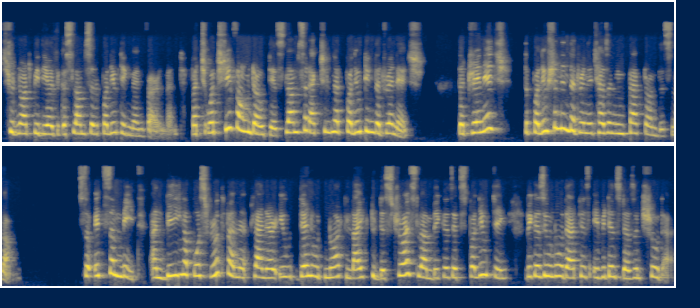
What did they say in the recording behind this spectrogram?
should not be there because slums are polluting the environment. But what she found out is slums are actually not polluting the drainage. The drainage, the pollution in the drainage has an impact on the slum. So it's a myth. And being a post-growth planner, you then would not like to destroy slum because it's polluting, because you know that is evidence doesn't show that.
